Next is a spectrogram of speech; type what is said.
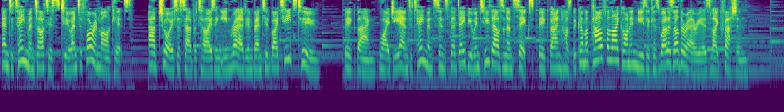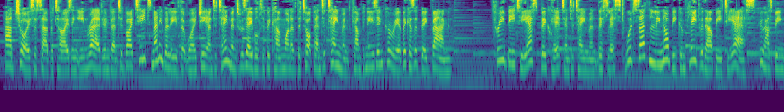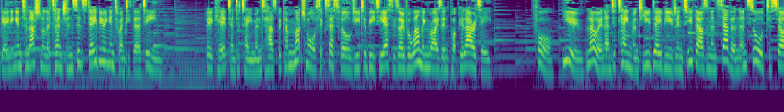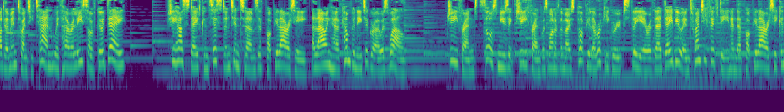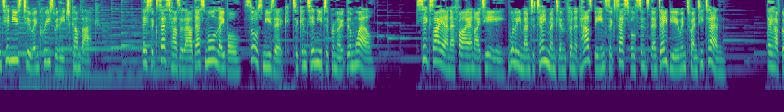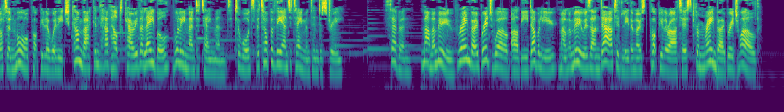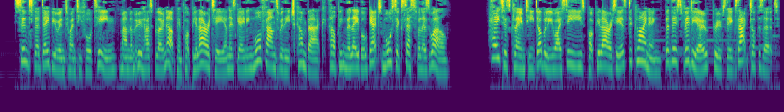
entertainment artists to enter foreign markets. Ad choice advertising in red invented by Teeds 2. Big Bang, YG Entertainment Since their debut in 2006, Big Bang has become a powerful icon in music as well as other areas like fashion. Ad choice advertising in red invented by Teeds Many believe that YG Entertainment was able to become one of the top entertainment companies in Korea because of Big Bang. 3 BTS Big Hit Entertainment This list would certainly not be complete without BTS, who has been gaining international attention since debuting in 2013. Big Hit Entertainment has become much more successful due to BTS's overwhelming rise in popularity. 4. IU. LOEN Entertainment IU debuted in 2007 and soared to stardom in 2010 with her release of Good Day. She has stayed consistent in terms of popularity, allowing her company to grow as well. G-Friend, Source Music G-Friend was one of the most popular rookie groups the year of their debut in 2015 and their popularity continues to increase with each comeback. Their success has allowed their small label, Source Music, to continue to promote them well. 6 INFINITE, Woollim Entertainment Infinite has been successful since their debut in 2010. They have gotten more popular with each comeback and have helped carry the label, Woollim Entertainment, towards the top of the entertainment industry. 7. Mamamoo, Rainbow Bridge World, RBW, Mamamoo is undoubtedly the most popular artist from Rainbow Bridge World. Since their debut in 2014, Mamamoo has blown up in popularity and is gaining more fans with each comeback, helping the label get more successful as well. Haters claim TWICE's popularity is declining, but this video proves the exact opposite.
